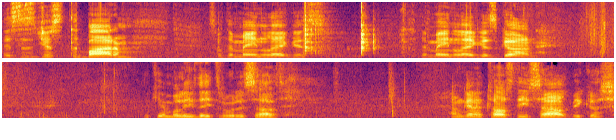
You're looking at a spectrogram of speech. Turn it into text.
This is just the bottom. So the main leg is the main leg is gone. I can't believe they threw this out. I'm gonna toss these out because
